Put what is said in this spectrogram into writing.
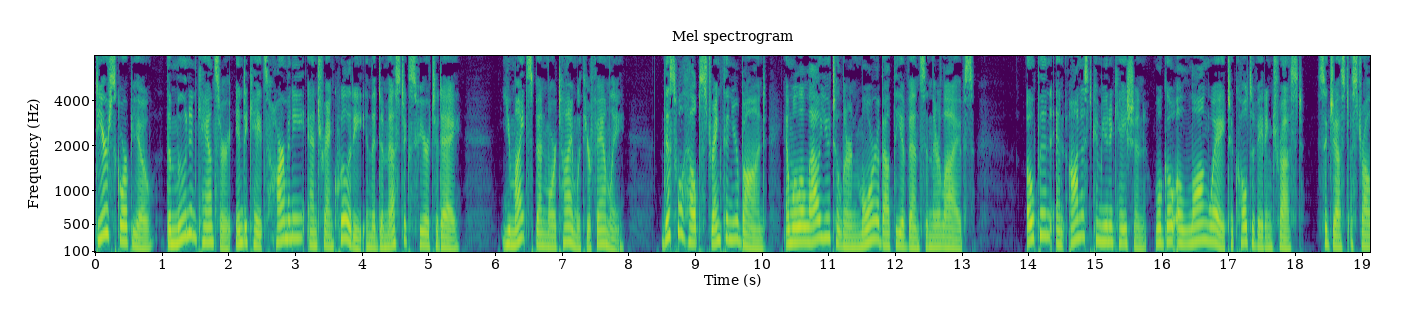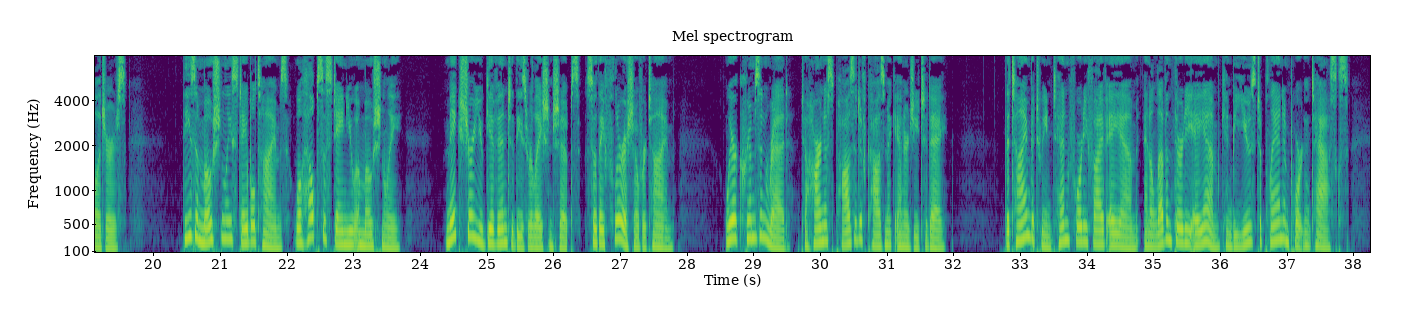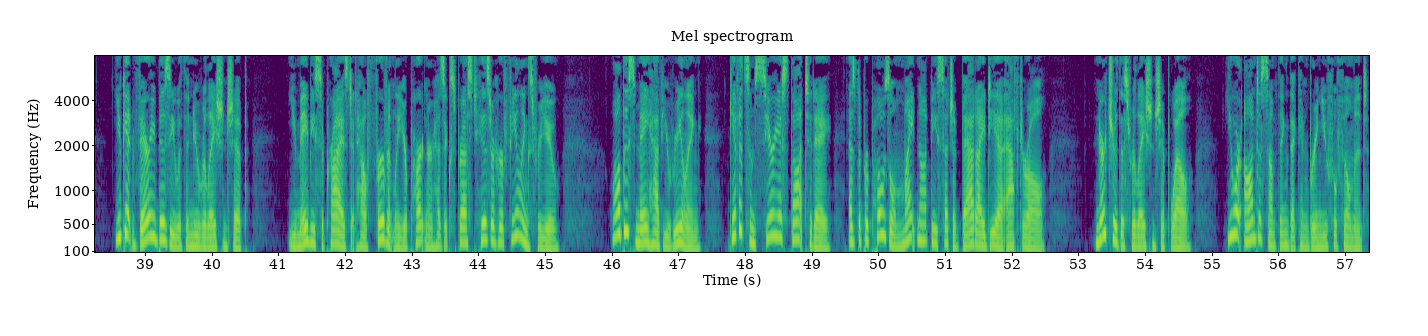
Dear Scorpio, the moon in Cancer indicates harmony and tranquility in the domestic sphere today. You might spend more time with your family. This will help strengthen your bond and will allow you to learn more about the events in their lives. Open and honest communication will go a long way to cultivating trust, suggest astrologers. These emotionally stable times will help sustain you emotionally. Make sure you give in to these relationships so they flourish over time. Wear crimson red to harness positive cosmic energy today. The time between 10:45 a.m. and 11:30 a.m. can be used to plan important tasks. You get very busy with a new relationship. You may be surprised at how fervently your partner has expressed his or her feelings for you. While this may have you reeling, give it some serious thought today, as the proposal might not be such a bad idea after all. Nurture this relationship well. You are onto something that can bring you fulfillment.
